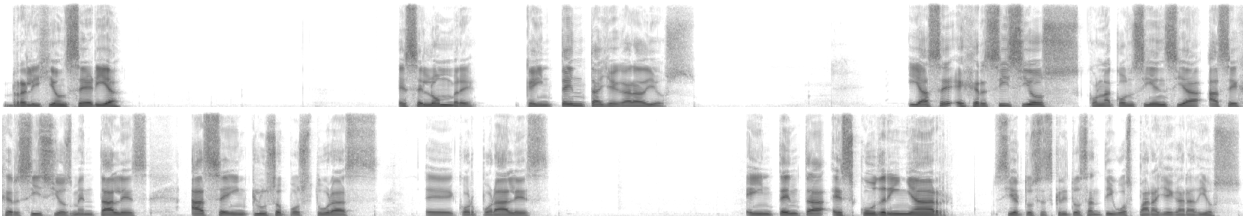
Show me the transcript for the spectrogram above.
religión seria, es el hombre que intenta llegar a Dios y hace ejercicios con la conciencia, hace ejercicios mentales, hace incluso posturas eh, corporales e intenta escudriñar ciertos escritos antiguos para llegar a Dios.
